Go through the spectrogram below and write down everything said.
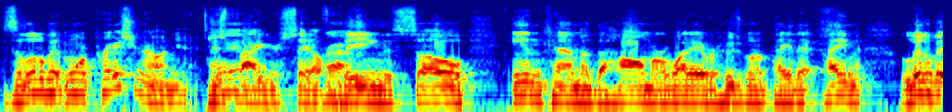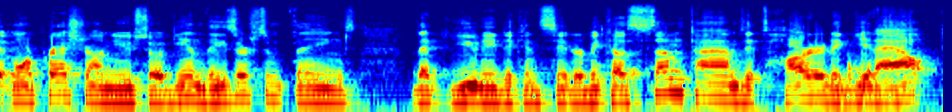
it's a little bit more pressure on you just Yeah. by yourself Right. being the sole income of the home or whatever. Who's going to pay that payment? A little bit more pressure on you. So again, these are some things that you need to consider because sometimes it's harder to get out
